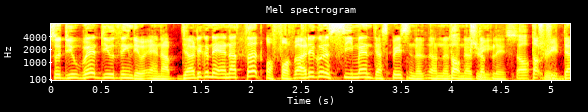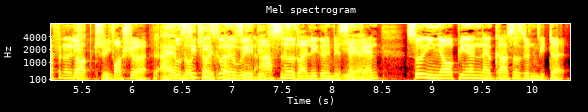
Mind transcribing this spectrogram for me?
So do you, where do you think they will end up? Are they going to end up third or fourth? Are they going to cement their space in the, the, Top in the three. third place? Top three, three. definitely. Top three. For sure. I have so no City's going to win. Arsenal's likely going to be Yeah. second. So in your opinion, Newcastle's going to be third?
